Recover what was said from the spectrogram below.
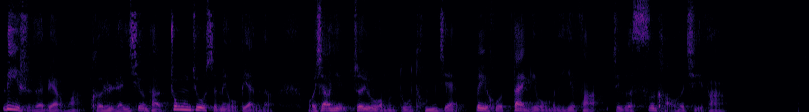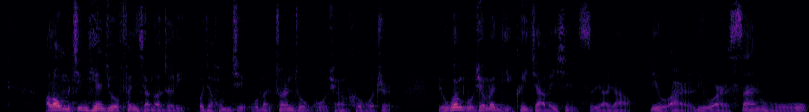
历史在变化，可是人性它终究是没有变的。我相信，这就是我们读《通鉴》背后带给我们的一些发这个思考和启发。好了，我们今天就分享到这里。我叫洪启，我们专注股权合伙制，有关股权问题可以加微信四幺幺六二六二三五。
